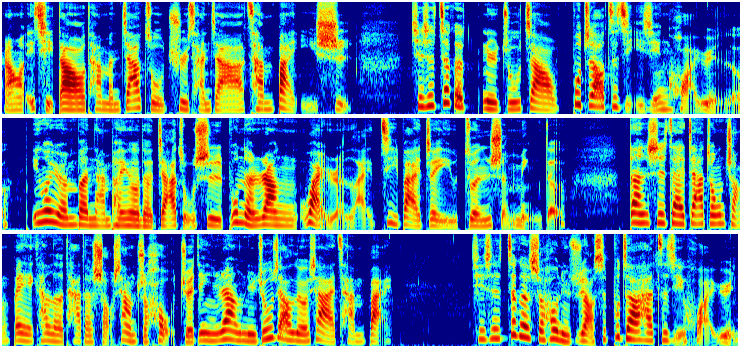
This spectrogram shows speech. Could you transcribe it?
然后一起到他们家族去参加参拜仪式。其实这个女主角不知道自己已经怀孕了，因为原本男朋友的家族是不能让外人来祭拜这一尊神明的。但是在家中长辈看了她的手相之后，决定让女主角留下来参拜。其实这个时候女主角是不知道她自己怀孕。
